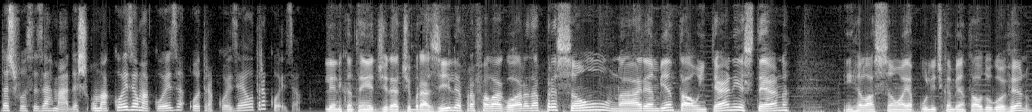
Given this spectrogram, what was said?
das Forças Armadas. Uma coisa é uma coisa, outra coisa é outra coisa. Helene Cantanhede, direto de Brasília, para falar agora da pressão na área ambiental, interna e externa, em relação à política ambiental do governo.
